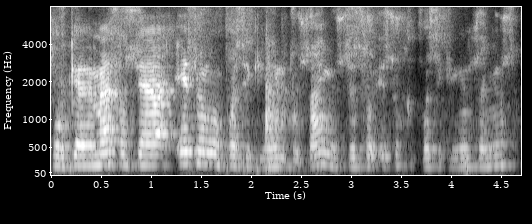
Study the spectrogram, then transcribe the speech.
Porque además, o sea, eso no fue hace 500 años, eso, eso que fue hace 500 años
